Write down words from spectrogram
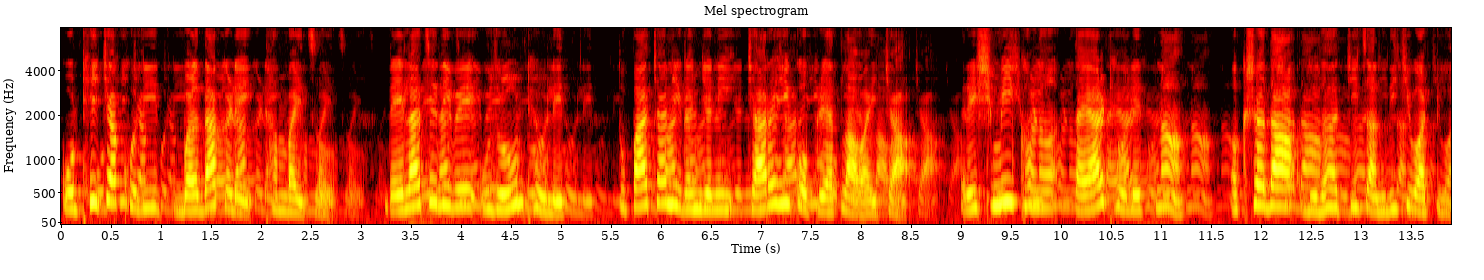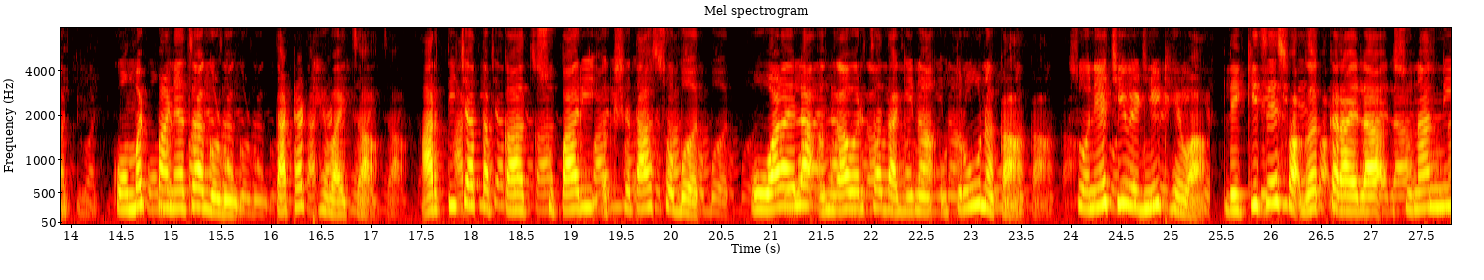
कोठीच्या खोलीत बळदाकडे थांबायचं. तेलाचे दिवे उजळून ठेवलेत. तुपाच्या निरंजनी चारही कोपऱ्यात लावायच्या. रेशमी खण तयार ठेवलेत ना. अक्षदा दुधाची चांदीची वाटी. कोमट पाण्याचा गडू. ताटात ठेवायचा. आरतीच्या तपकात सुपारी अक्षता सोबत. ओवाळायला अंगावरचा दागिना उतरवू नका. सोन्याची वेडणी ठेवा. लेकीचे स्वागत करायला सुनांनी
